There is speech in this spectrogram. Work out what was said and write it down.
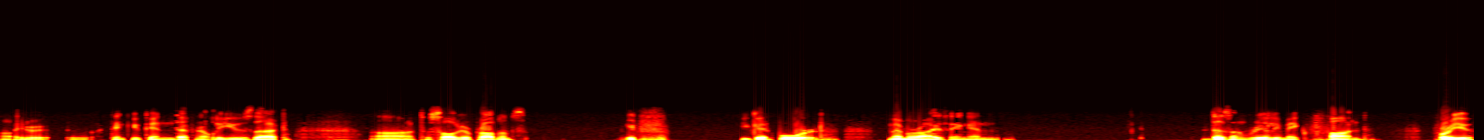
uh, I think you can definitely use that uh, to solve your problems if you get bored memorizing and doesn't really make fun for you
